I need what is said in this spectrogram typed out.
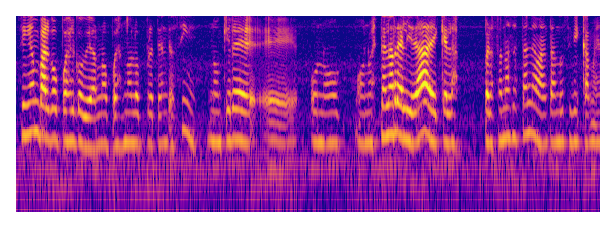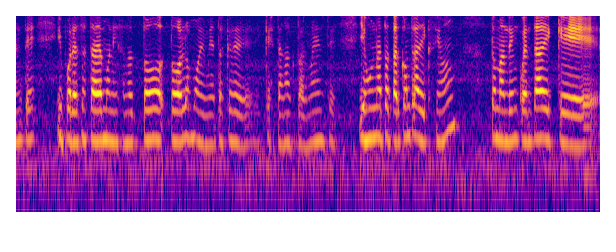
Sin embargo, pues el gobierno pues no lo pretende así. No quiere eh, o, no, o no está en la realidad de que las personas se están levantando cívicamente y por eso está demonizando todo, todos los movimientos que, que están actualmente. Y es una total contradicción tomando en cuenta de que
